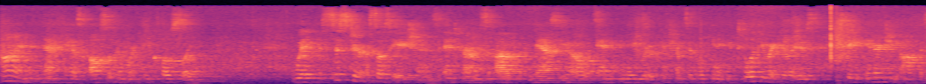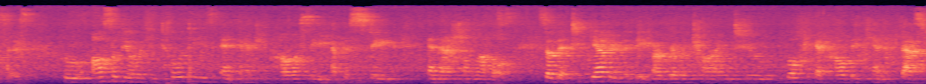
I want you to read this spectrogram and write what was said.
time, NACAA has also been working closely with sister associations in terms of NASEO and NARUC, in terms of looking at utility regulators, state energy offices, who also deal with utilities and energy policy at the state and national level, so that together that they are really trying to look at how they can best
